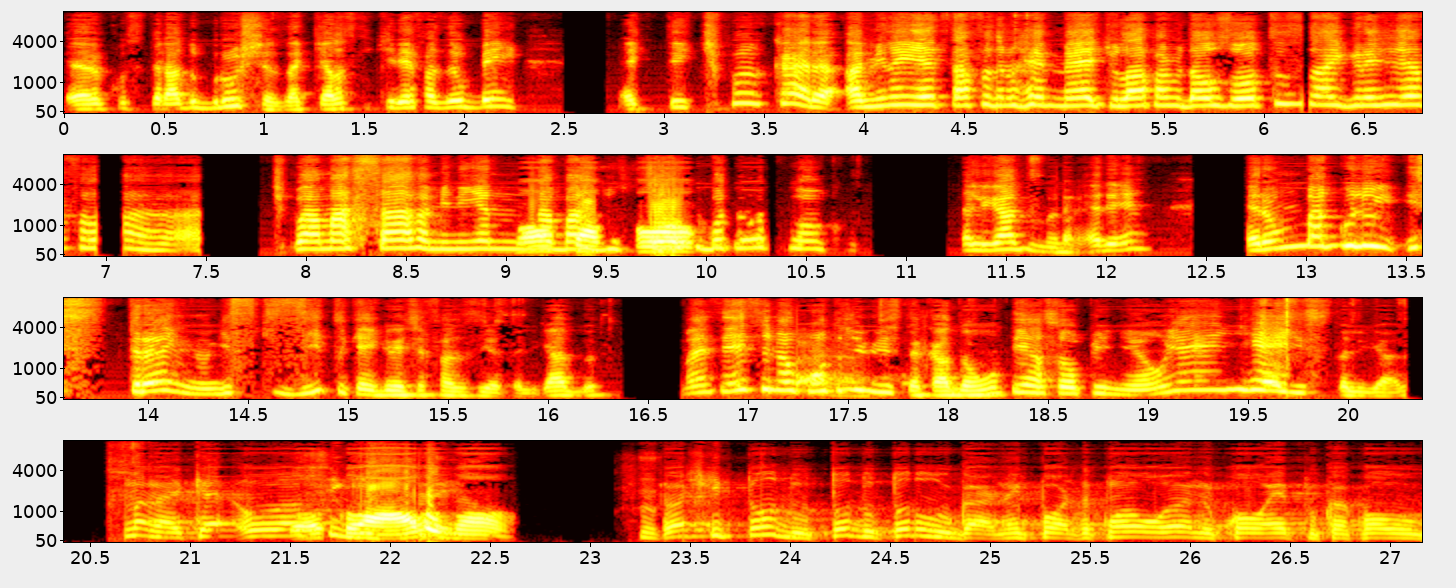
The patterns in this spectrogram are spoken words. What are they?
eram consideradas bruxas, aquelas que queriam fazer o bem. É que, tem, tipo, cara, a mina ia estar fazendo remédio lá pra ajudar os outros, a igreja ia falar, tipo, amassava a menina na Bota base do fogo. e botava fogo. Tá ligado, mano? Era, era um bagulho estranho, esquisito que a igreja fazia, tá ligado? Mas esse é meu ponto de vista, cada um tem a sua opinião e é, e é isso, tá ligado? Mano, é que é, o, é o seguinte, claro, velho. não. Eu acho que todo, todo, todo lugar, não importa qual ano, qual época, qual.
